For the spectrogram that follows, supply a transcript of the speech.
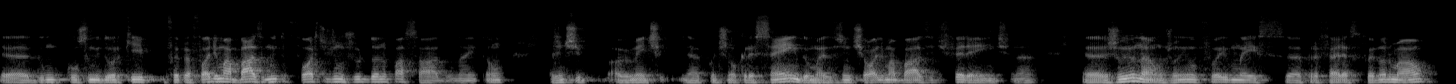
uh, de um consumidor que foi para fora e uma base muito forte de um julho do ano passado. Né? Então, a gente, obviamente, né, continuou crescendo, mas a gente olha uma base diferente. Né? Uh, junho não, junho foi um mês uh, pré-férias que foi normal,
